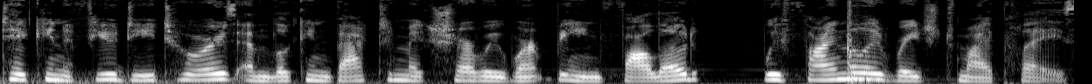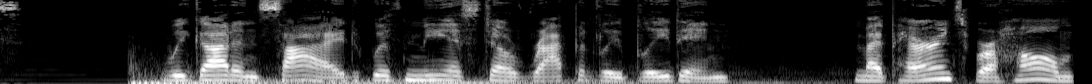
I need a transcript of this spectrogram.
Taking a few detours and looking back to make sure we weren't being followed, we finally reached my place. We got inside, with Mia still rapidly bleeding. My parents were home,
